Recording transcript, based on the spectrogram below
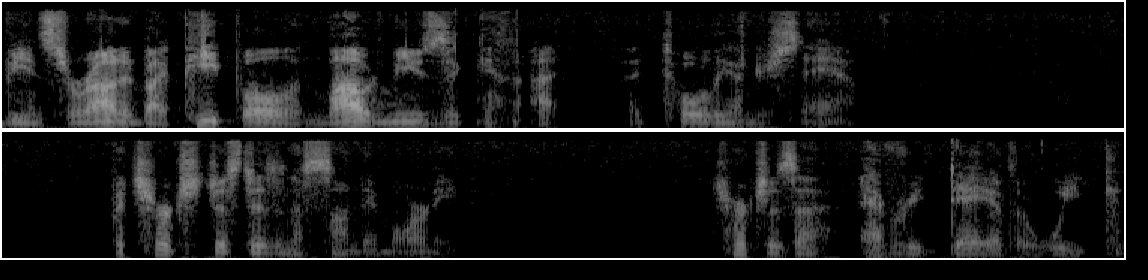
being surrounded by people and loud music. I, I totally understand. But church just isn't a Sunday morning. Church is a every day of the week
